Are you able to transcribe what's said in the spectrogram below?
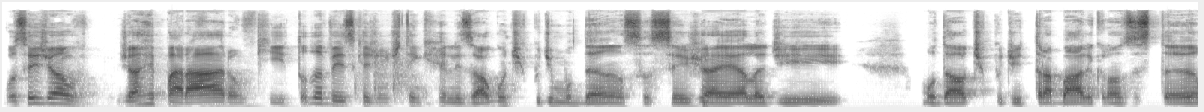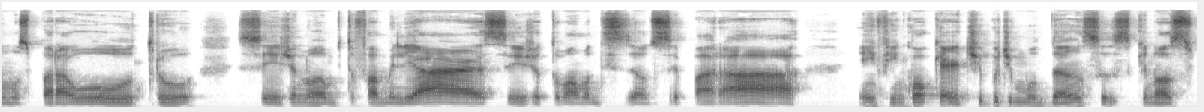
Vocês já, já repararam que toda vez que a gente tem que realizar algum tipo de mudança, seja ela de mudar o tipo de trabalho que nós estamos para outro, seja no âmbito familiar, seja tomar uma decisão de separar, enfim, qualquer tipo de mudanças que nós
